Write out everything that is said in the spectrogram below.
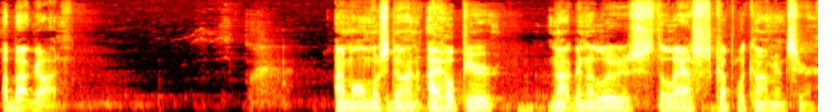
about God. I'm almost done. I hope you're not going to lose the last couple of comments here.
